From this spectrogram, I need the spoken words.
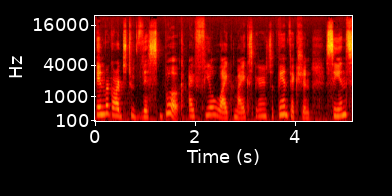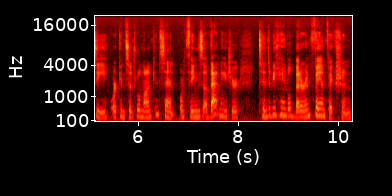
in regards to this book, I feel like my experience with fan fiction, CNC or consensual non consent or things of that nature tend to be handled better in fan fiction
